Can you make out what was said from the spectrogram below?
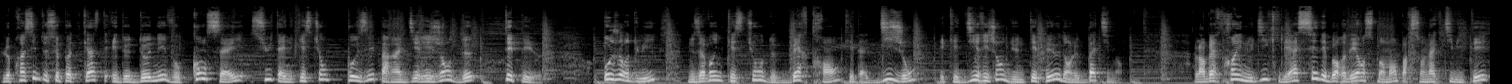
le principe de ce podcast est de donner vos conseils suite à une question posée par un dirigeant de TPE. Aujourd'hui, nous avons une question de Bertrand qui est à Dijon et qui est dirigeant d'une TPE dans le bâtiment. Alors Bertrand, il nous dit qu'il est assez débordé en ce moment par son activité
